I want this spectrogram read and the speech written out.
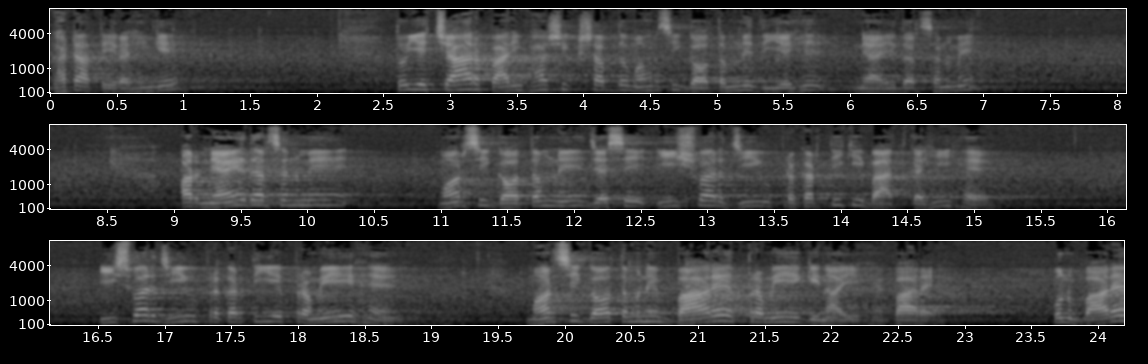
घटाते रहेंगे। तो ये चार पारिभाषिक शब्द महर्षि गौतम ने दिए हैं न्याय दर्शन में। और न्याय दर्शन में महर्षि गौतम ने जैसे ईश्वर जीव प्रकृति की बात कही है, ईश्वर जीव प्रकृति ये प्रमेय हैं। महर्षि गौतम ने बारह प्रमेय गिनाए हैं, बारह। उन बारह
